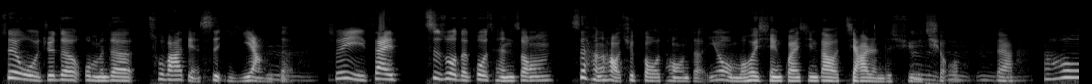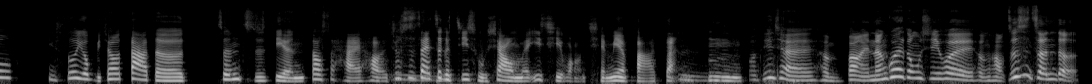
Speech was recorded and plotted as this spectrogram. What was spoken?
所以我觉得我们的出发点是一样的，所以在制作的过程中是很好去沟通的，因为我们会先关心到家人的需求，对啊，然后你说有比较大的。争执点倒是还好，就是在这个基础下，我们一起往前面发展。嗯，我听起来很棒哎，难怪东西会很好，这是真的。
